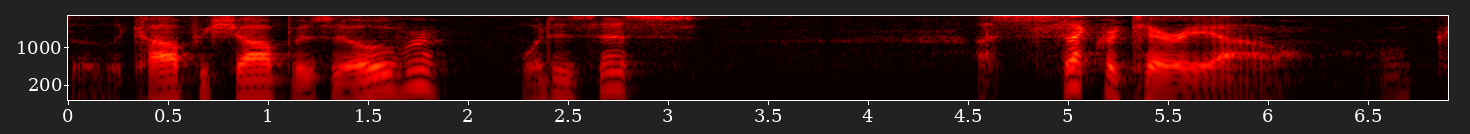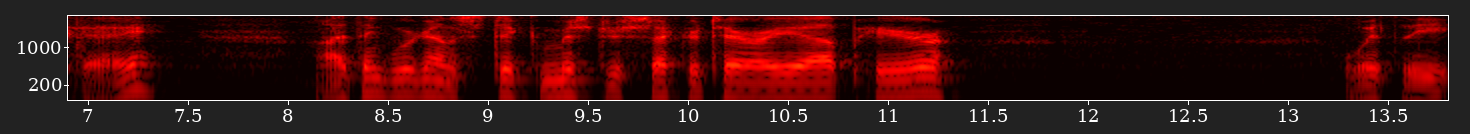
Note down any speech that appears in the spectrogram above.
So the coffee shop is over. What is this? A secretary owl. Okay. I think we're going to stick Mr. Secretary up here with the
